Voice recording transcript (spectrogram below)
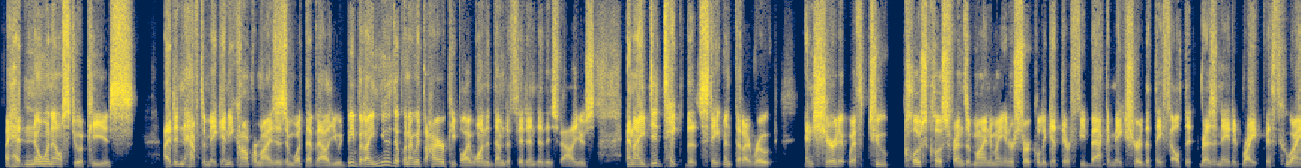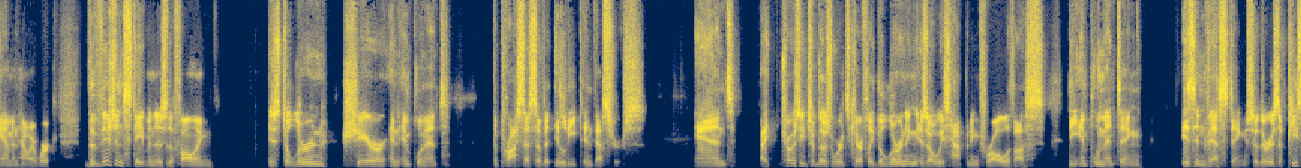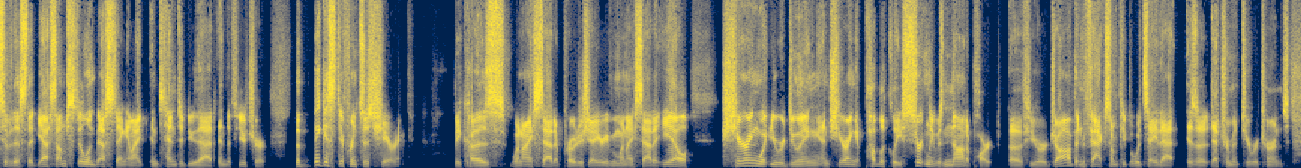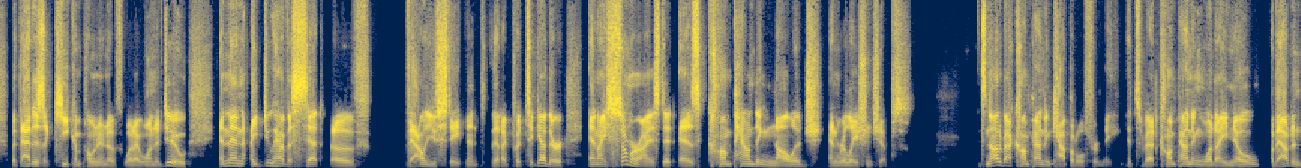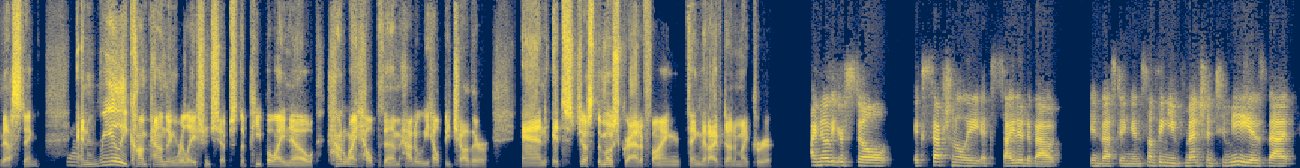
I had no one else to appease. I didn't have to make any compromises in what that value would be, but I knew that when I went to hire people, I wanted them to fit into these values. And I did take the statement that I wrote and shared it with two close, close friends of mine in my inner circle to get their feedback and make sure that they felt it resonated right with who I am and how I work. The vision statement is the following is to learn, share, and implement the process of elite investors. And I chose each of those words carefully. The learning is always happening for all of us the implementing is investing. So there is a piece of this that, yes, I'm still investing and I intend to do that in the future. The biggest difference is sharing because when I sat at Protege or even when I sat at Yale, sharing what you were doing and sharing it publicly certainly was not a part of your job. In fact, some people would say that is a detriment to your returns, but that is a key component of what I want to do. And then I do have a set of value statement that I put together, and I summarized it as compounding knowledge and relationships. It's not about compounding capital for me. It's about compounding what I know about investing yeah. and really compounding relationships. The people I know, how do I help them? How do we help each other? And it's just the most gratifying thing that I've done in my career. I know that you're still exceptionally excited about investing. And something you've mentioned to me is that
